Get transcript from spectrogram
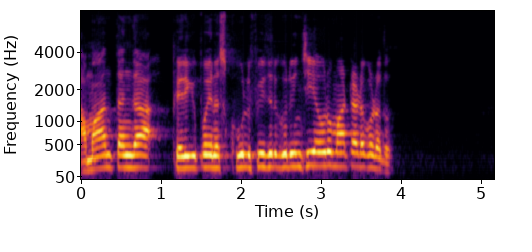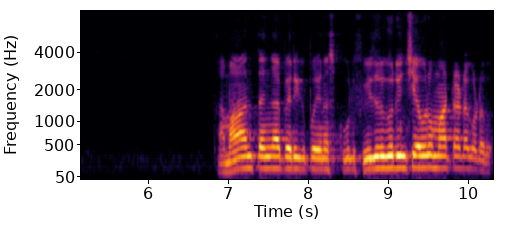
అమాంతంగా పెరిగిపోయిన స్కూల్ ఫీజుల గురించి ఎవరు మాట్లాడకూడదు. అమాంతంగా పెరిగిపోయిన స్కూల్ ఫీజుల గురించి ఎవరు మాట్లాడకూడదు.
